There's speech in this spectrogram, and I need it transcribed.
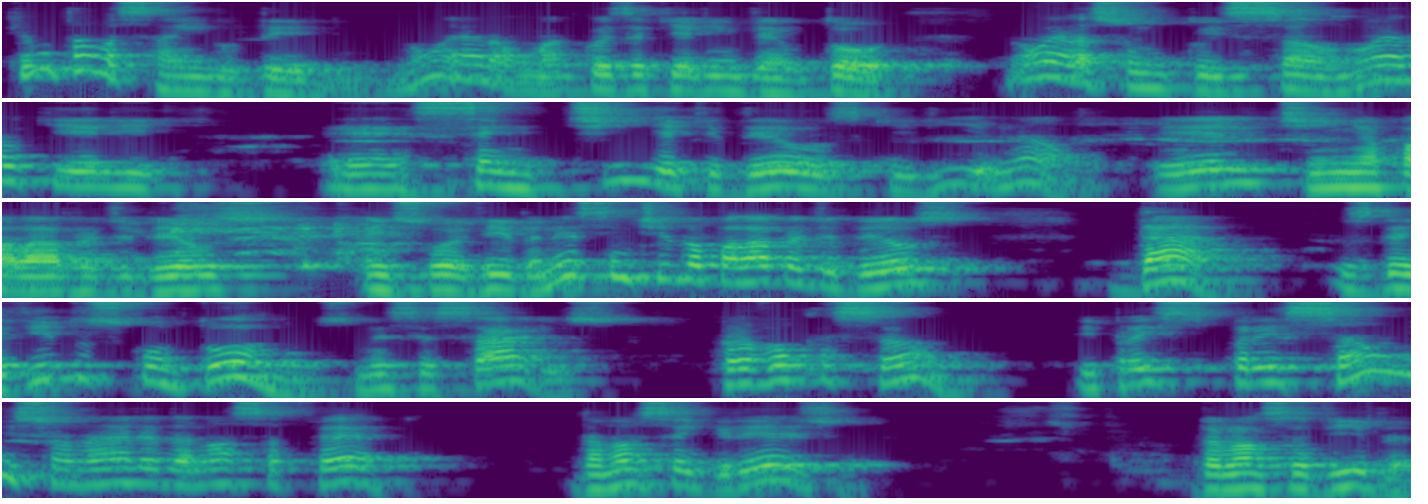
que não estava saindo dele, não era uma coisa que ele inventou, não era sua intuição, não era o que ele é, sentia que Deus queria, não. Ele tinha a palavra de Deus em sua vida. Nesse sentido, a palavra de Deus dá os devidos contornos necessários para a vocação e para a expressão missionária da nossa fé, da nossa igreja, da nossa vida.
